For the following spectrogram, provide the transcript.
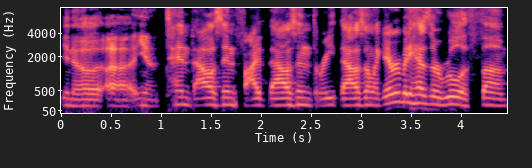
you know, uh, you know, 10,000, 5,000, 3,000, like everybody has their rule of thumb.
